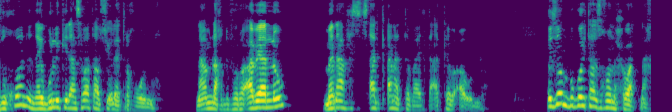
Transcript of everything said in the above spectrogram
ዝኾነ ናይ ብሉይ ኪዳን ሰባት ኣብ ሲኦል ኣይትረኽቦም ኢኹም ንኣምላኽ ድፈርሁ ኣበይ ኣለው መናፍስ ፃድቃናት ተባሂል ተኣከብ ኣብኡ ኣሎ እዞም ብጎይታ ዝኾኑ ኣሕዋትናኸ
